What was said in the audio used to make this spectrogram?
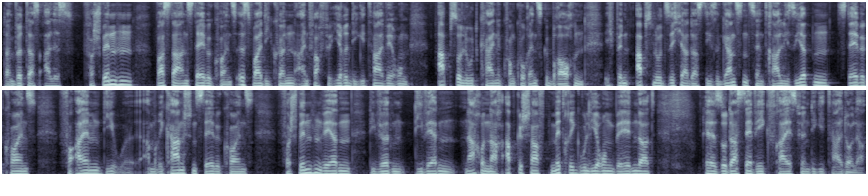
dann wird das alles verschwinden, was da an Stablecoins ist, weil die können einfach für ihre Digitalwährung absolut keine Konkurrenz gebrauchen. Ich bin absolut sicher, dass diese ganzen zentralisierten Stablecoins, vor allem die amerikanischen Stablecoins, verschwinden werden. Die werden, die werden nach und nach abgeschafft, mit Regulierung behindert, äh, sodass der Weg frei ist für einen Digitaldollar.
